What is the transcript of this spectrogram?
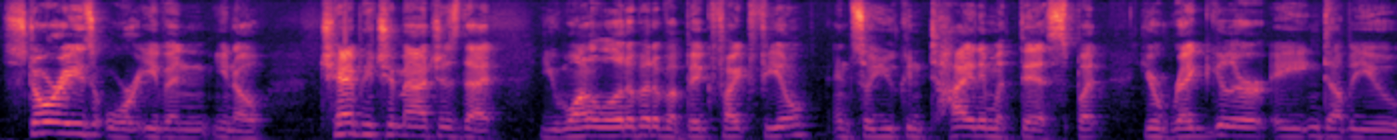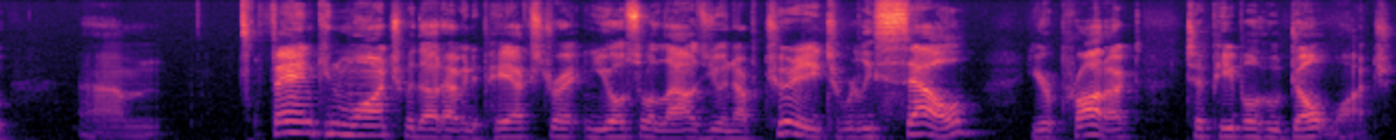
stories, or even you know championship matches that you want a little bit of a big fight feel, and so you can tie it in with this. But your regular AEW um, fan can watch without having to pay extra, and you also allows you an opportunity to really sell your product to people who don't watch.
